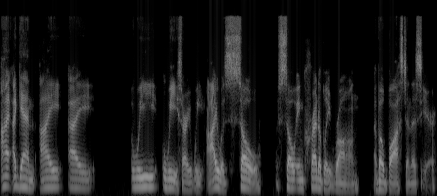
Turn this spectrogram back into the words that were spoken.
I again, I I we we sorry, we I was so so incredibly wrong about Boston this year.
